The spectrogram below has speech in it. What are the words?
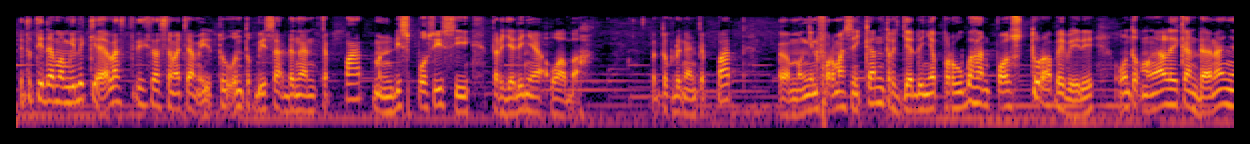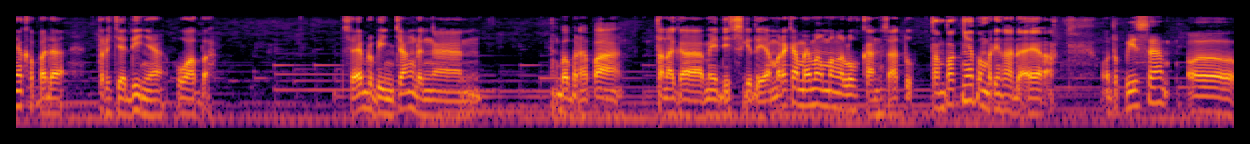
itu tidak memiliki elastisitas semacam itu untuk bisa dengan cepat mendisposisi terjadinya wabah. Untuk dengan cepat eh, menginformasikan terjadinya perubahan postur APBD untuk mengalihkan dananya kepada terjadinya wabah saya berbincang dengan beberapa tenaga medis gitu ya. Mereka memang mengeluhkan satu, tampaknya pemerintah daerah untuk bisa uh,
